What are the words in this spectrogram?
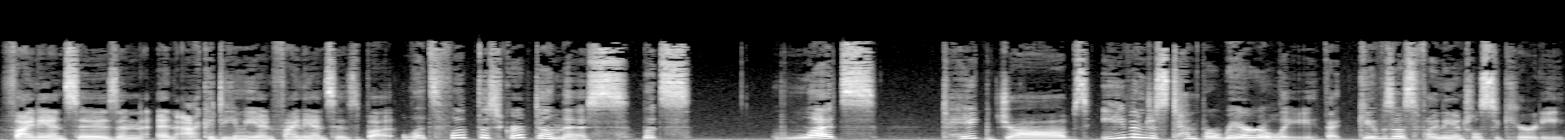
finances and, and academia and finances. But let's flip the script on this. Let's let's take jobs, even just temporarily, that gives us financial security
